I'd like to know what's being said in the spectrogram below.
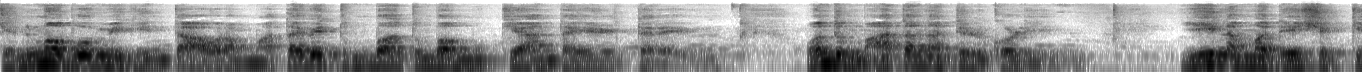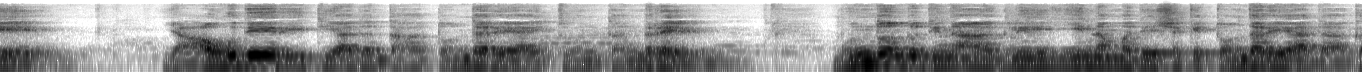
ಜನ್ಮಭೂಮಿಗಿಂತ ಅವರ ಮತವೇ ತುಂಬ ತುಂಬ ಮುಖ್ಯ ಅಂತ ಹೇಳ್ತಾರೆ. ಒಂದು ಮಾತನ್ನು ತಿಳ್ಕೊಳ್ಳಿ. ಈ ನಮ್ಮ ದೇಶಕ್ಕೆ ಯಾವುದೇ ರೀತಿಯಾದಂತಹ ತೊಂದರೆ ಆಯಿತು ಅಂತಂದರೆ ಮುಂದೊಂದು ದಿನ ಆಗಲಿ ಈ ನಮ್ಮ ದೇಶಕ್ಕೆ ತೊಂದರೆಯಾದಾಗ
